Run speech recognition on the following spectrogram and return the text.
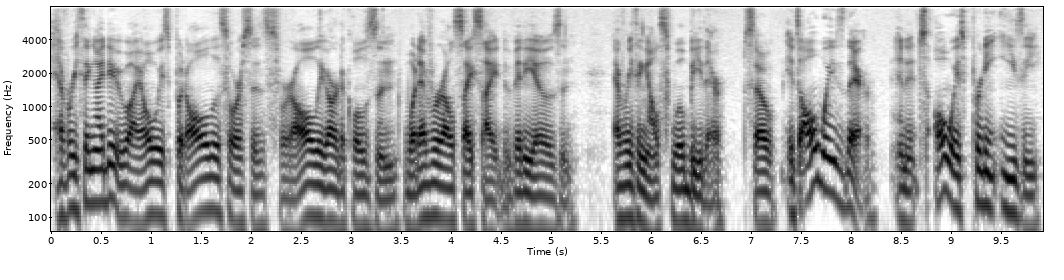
everything I do, I always put all the sources for all the articles and whatever else I cite, the videos and everything else will be there. So it's always there, and it's always pretty easy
